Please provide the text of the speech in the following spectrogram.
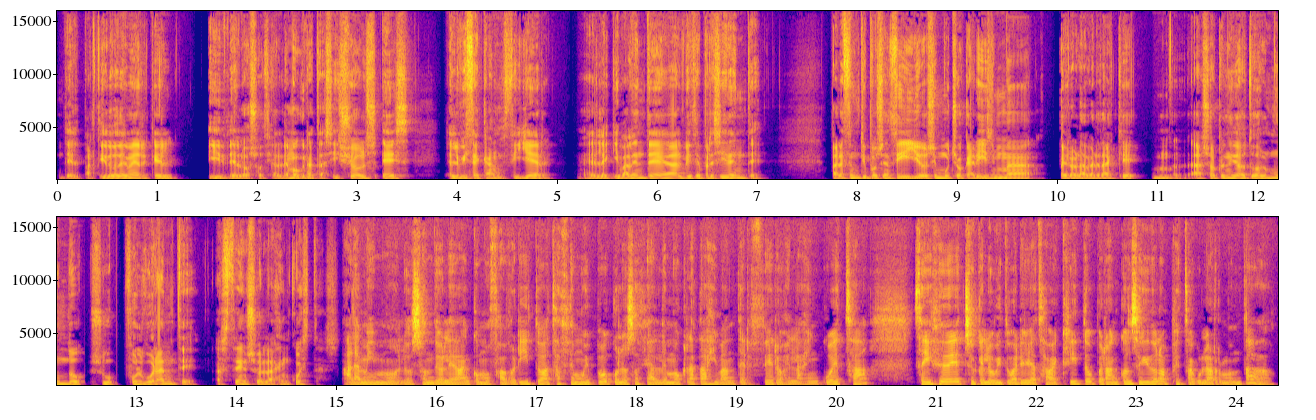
del partido de Merkel y de los socialdemócratas. Y Scholz es el vicecanciller, el equivalente al vicepresidente. Parece un tipo sencillo, sin mucho carisma, pero la verdad es que mm, ha sorprendido a todo el mundo su fulgurante ascenso en las encuestas. Ahora mismo los sondeos le dan como favorito. Hasta hace muy poco los socialdemócratas iban terceros en las encuestas. Se dice de hecho que el obituario ya estaba escrito, pero han conseguido una espectacular remontada.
